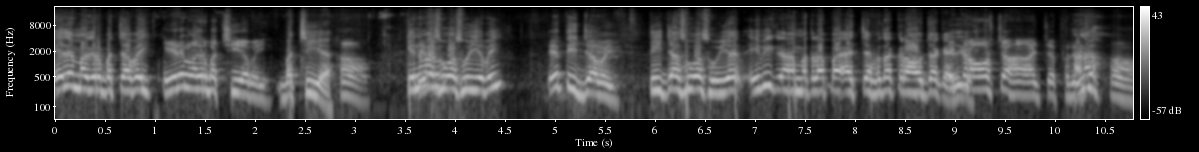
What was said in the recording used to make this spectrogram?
ਇਹਦੇ ਮਗਰ ਬੱਚਾ ਬਾਈ? ਇਹਦੇ ਮਗਰ ਬੱਚੀ ਆ ਬਈ। ਬੱਚੀ ਹੈ। ਹਾਂ ਕਿੰਨਵਾ ਸੂਆ ਸੂਈ ਹੈ ਬਾਈ? ਇਹ ਤੀਜਾ ਬਈ। ਤੀਜਾ ਸੂਆ ਸੂਈ ਹੈ ਇਹ ਵੀ ਮਤਲਬ ਆਪਾਂ ਐਚਐਫ ਦਾ ਕਰਾਉ ਜਾ ਕਹਿ ਦਈਏ। ਕ੍ਰਾਸ ਚ ਹਾਂ ਐਚਐਫ ਦੇ ਹਾਂ।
